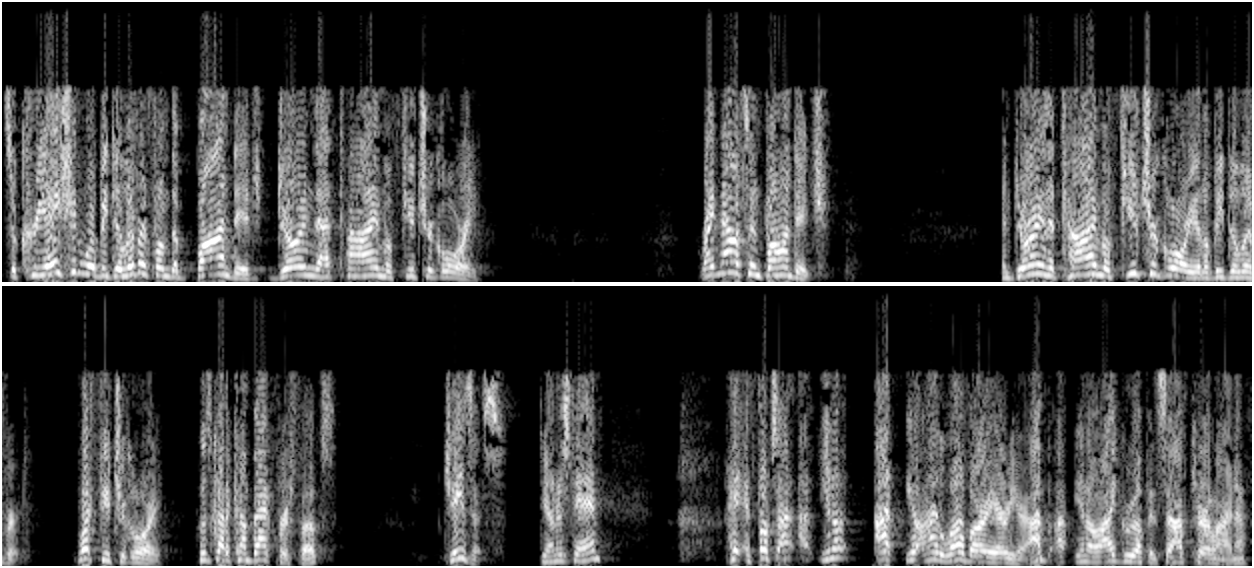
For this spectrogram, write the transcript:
So creation will be delivered from the bondage during that time of future glory. Right now it's in bondage. And during the time of future glory it'll be delivered. What future glory? Who's got to come back first, folks? Jesus. Do you understand? Hey, and folks, I, I, you know, I, you know, I love our area here. I, you know, I grew up in South Carolina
